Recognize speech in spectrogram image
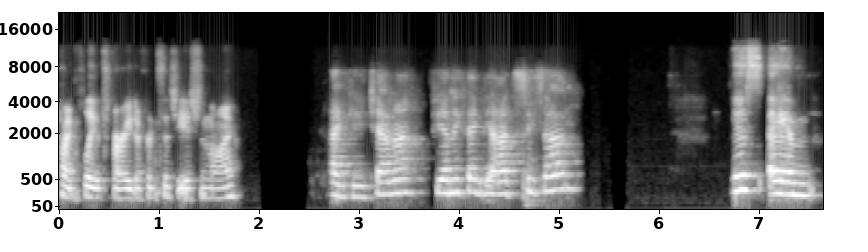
thankfully, it's a very different situation now. Thank you, Jenna. Have you anything to add, Suzanne? Yes, um,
